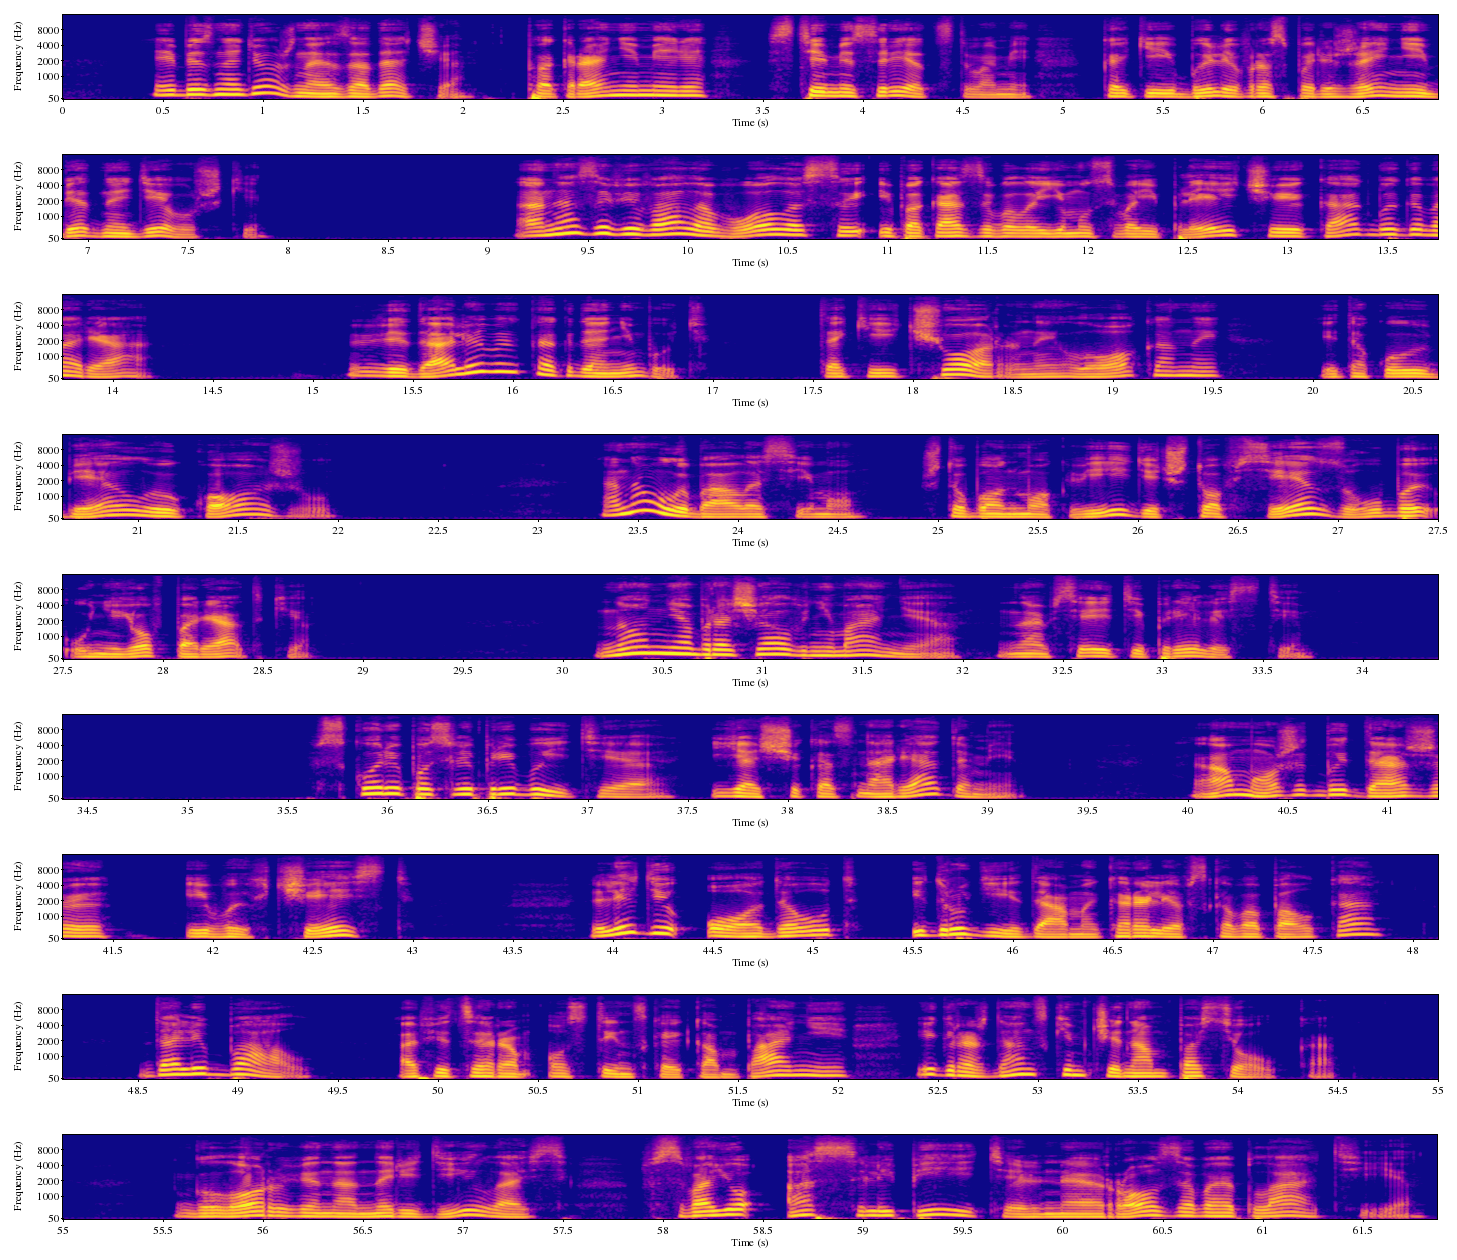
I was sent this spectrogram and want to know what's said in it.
и безнадежная задача, по крайней мере, с теми средствами, какие были в распоряжении бедной девушки. Она завивала волосы и показывала ему свои плечи, как бы говоря, «Видали вы когда-нибудь такие черные локоны и такую белую кожу?» Она улыбалась ему, чтобы он мог видеть, что все зубы у нее в порядке. Но он не обращал внимания на все эти прелести. Вскоре после прибытия ящика с нарядами, а может быть даже и в их честь, леди Одаут и другие дамы королевского полка дали бал офицерам Остинской компании и гражданским чинам поселка. Глорвина нарядилась в свое ослепительное розовое платье.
